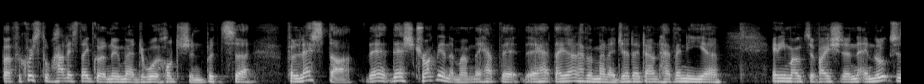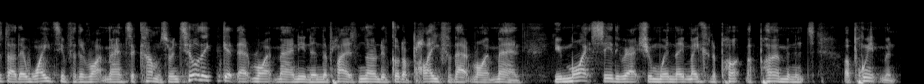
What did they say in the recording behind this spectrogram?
but for Crystal Palace, they've got a new manager, Roy Hodgson. But uh, for Leicester, they're they're struggling at the moment. They have their, they they don't have a manager. They don't have any uh, any motivation, and, and it looks as though they're waiting for the right man to come. So until they get that right man in, and the players know they've got to play for that right man, you might see the reaction when they make a, a permanent appointment.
